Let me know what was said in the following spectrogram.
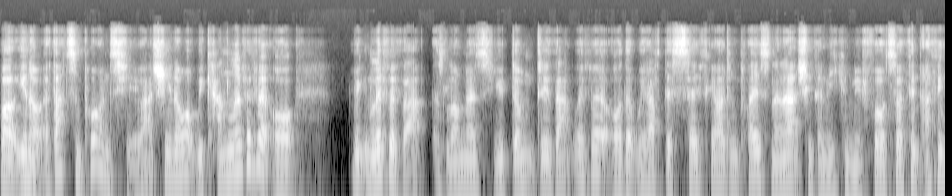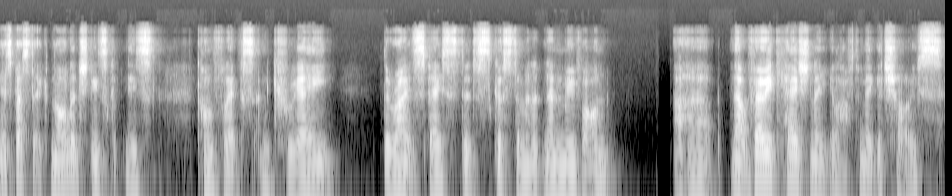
well, you know, if that's important to you, actually, you know what, we can live with it, or we can live with that as long as you don't do that with it, or that we have this safeguard in place, and then actually then you can move forward. So I think I think it's best to acknowledge these these conflicts and create the right spaces to discuss them and then move on. Uh, now, very occasionally you'll have to make a choice,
